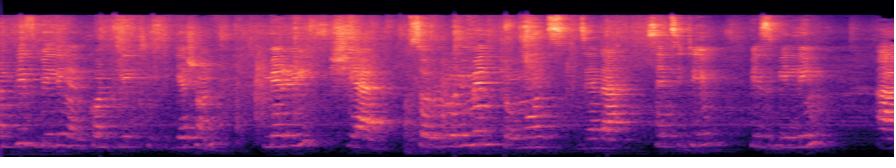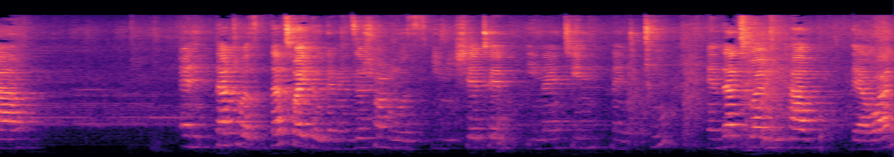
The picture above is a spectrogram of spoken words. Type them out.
on peace building and conflict mitigation, Mary shared. So Rural Women promotes gender sensitive peace building. Uh, and that was that's why the organization was initiated in 1992, and that's why we have the award.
